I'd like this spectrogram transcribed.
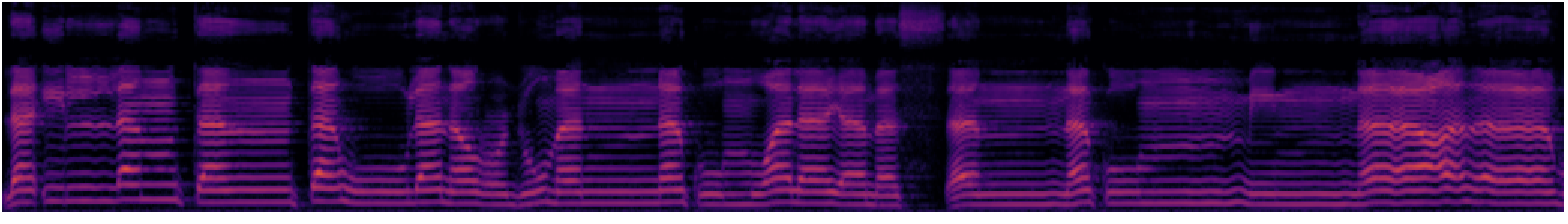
لئن لم تنتهوا لنرجمنكم وليمسنكم منا عذاب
